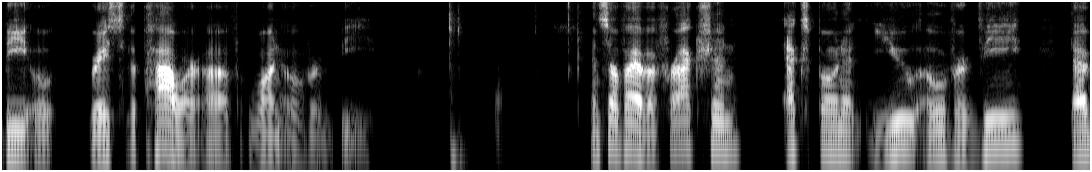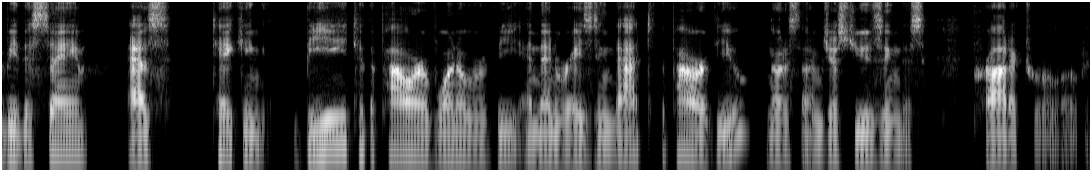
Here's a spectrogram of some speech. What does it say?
b raised to the power of 1 over v. And so if I have a fraction exponent u over v, that would be the same as taking b to the power of 1 over v and then raising that to the power of u. Notice that I'm just using this product rule over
